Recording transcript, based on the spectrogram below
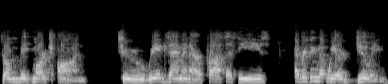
from mid March on to re examine our processes, everything that we are doing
